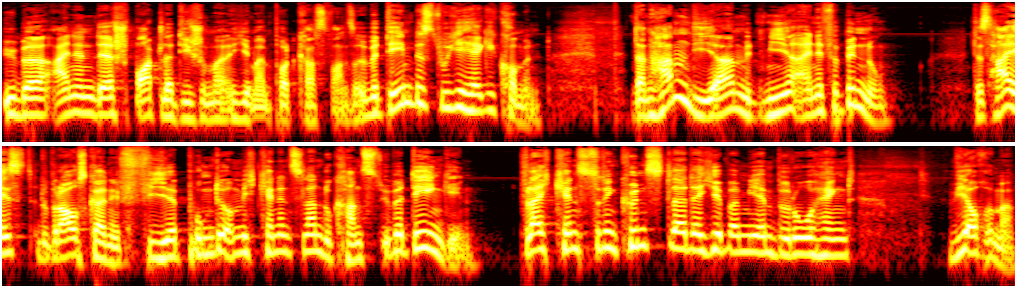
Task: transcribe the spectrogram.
über einen der Sportler, die schon mal hier in meinem Podcast waren. So, über den bist du hierher gekommen. Dann haben die ja mit mir eine Verbindung. Das heißt, du brauchst keine vier Punkte, um mich kennenzulernen, du kannst über den gehen. Vielleicht kennst du den Künstler, der hier bei mir im Büro hängt. Wie auch immer.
